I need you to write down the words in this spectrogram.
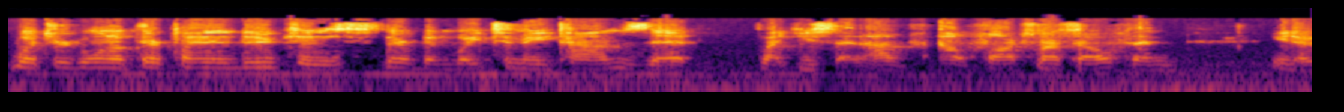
what you're going up there planning to do because there have been way too many times that, like you said, I've outfoxed myself and, you know,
